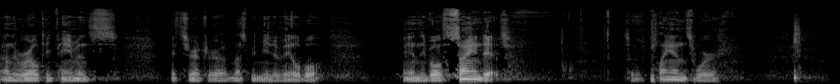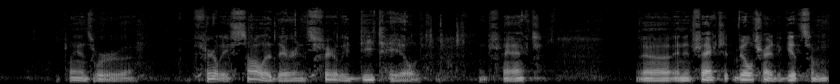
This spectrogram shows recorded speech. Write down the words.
on the royalty payments, etc., must be made available. And they both signed it. So the plans were the plans were uh, fairly solid there, and it's fairly detailed. In fact, uh, and in fact, Bill tried to get some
